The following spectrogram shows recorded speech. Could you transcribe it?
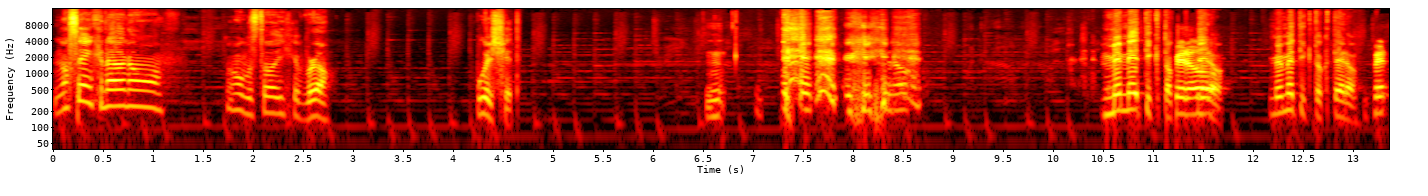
no sé, en general no, no me gustó, dije, bro. Bullshit. Meme TikToktero. Pero- Meme TikToktero. Pero,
